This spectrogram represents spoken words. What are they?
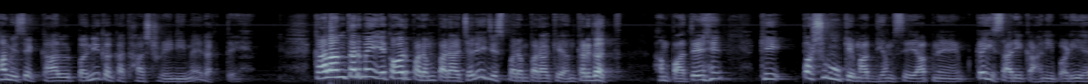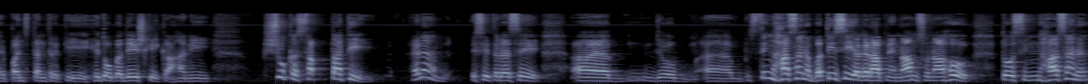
हम इसे काल्पनिक कथा श्रेणी में रखते हैं। कालांतर में एक और परंपरा चली, जिस परंपरा के अंतर्गत हम पाते हैं कि पशुओं के माध्यम से आपने कई सारी कहानी पढ़ी है, पंचतंत्र की, हितोपदेश की कहानी, शुक सप्तति, है ना? इसी तरह से जो सिंहासन बतीसी अगर आपने नाम सुना हो तो सिंहासन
